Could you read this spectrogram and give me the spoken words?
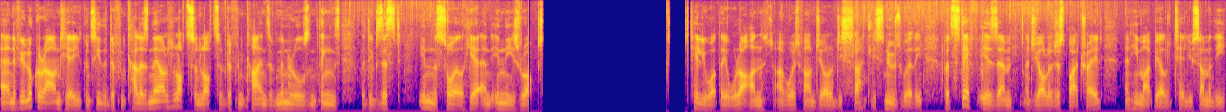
And if you look around here, you can see the different colors, and there are lots and lots of different kinds of minerals and things that exist in the soil here and in these rocks tell you what they all are, and I've always found geology slightly snoozeworthy. But Steph is um, a geologist by trade, and he might be able to tell you some of the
